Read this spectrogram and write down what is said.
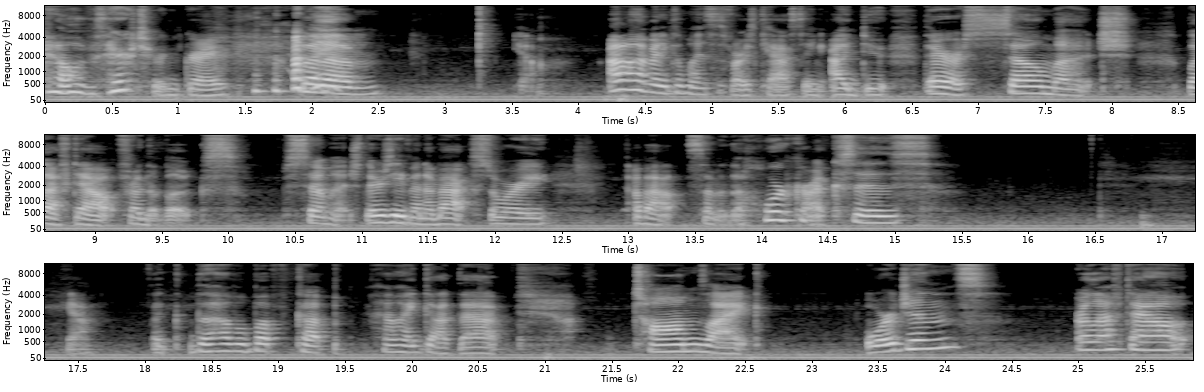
and all of his hair turned gray. But um, I don't have any complaints as far as casting. I do. There is so much left out from the books. So much. There's even a backstory about some of the Horcruxes. Yeah, like the Hufflepuff Cup. How I got that. Tom's like origins are left out.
